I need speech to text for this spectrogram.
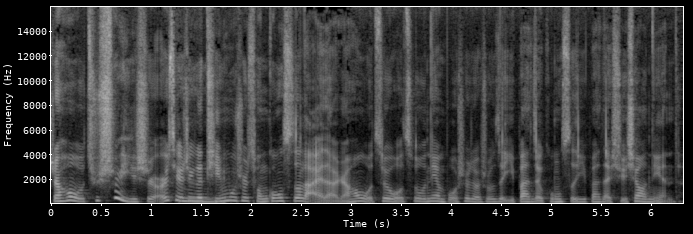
然后我去试一试。而且这个题目是从公司来的，然后我最后最后念博士的时候，在一半在公司，一半在学校念的。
